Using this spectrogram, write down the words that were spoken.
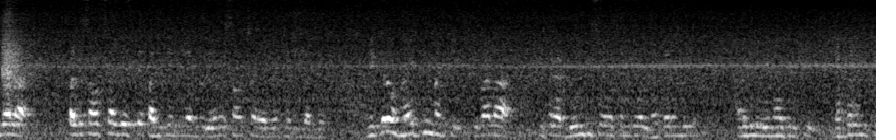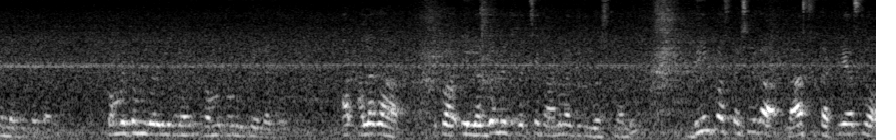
ఇవాళ పది సంవత్సరాలు చేస్తే పది కేజీ లడ్డు ఇరవై సంవత్సరాలు ఇరవై కేజీ లడ్డు విగ్రహం హైట్ని బట్టి ఇవాళ ఇక్కడ డోంగి సేవ సమితి వాళ్ళు డెబ్బై రెండు అడుగుల వినాయకుడికి డెబ్బై రెండు కేజీ లడ్డు పెట్టారు. తొంభై తొమ్మిది అడుగుల వినాయకుడికి తొంభై తొమ్మిది కేజీ లడ్డు అలాగా ఒక ఈ లడ్డు అనేది ప్రత్యేక ఆనవాయితీ చేస్తున్నాను దీంట్లో స్పెషల్గా లాస్ట్ థర్టీ ఇయర్స్లో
